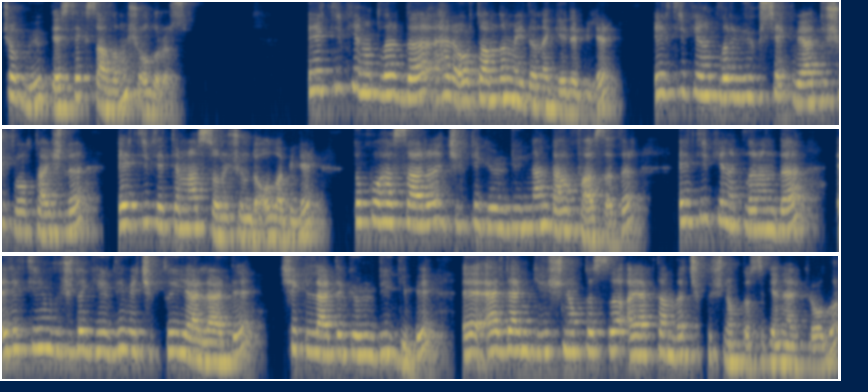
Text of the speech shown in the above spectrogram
çok büyük destek sağlamış oluruz. Elektrik yanıkları da her ortamda meydana gelebilir. Elektrik yanıkları yüksek veya düşük voltajlı elektrikle temas sonucunda olabilir. Doku hasarı ciltte görüldüğünden daha fazladır. Elektrik yanıklarında elektriğin vücuda girdiği ve çıktığı yerlerde şekillerde görüldüğü gibi e, elden giriş noktası, ayaktan da çıkış noktası genellikle olur.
